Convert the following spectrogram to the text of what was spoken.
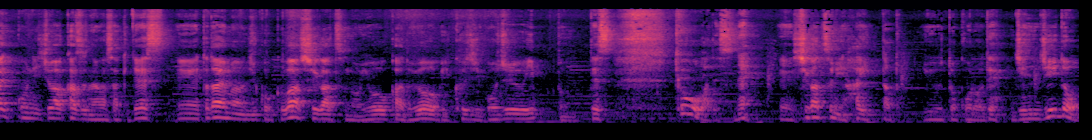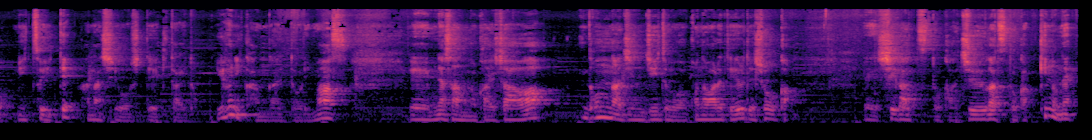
はい、こんにちは、カズ長崎です、えーただいまの時刻は4月の8日土曜日9時51分です。今日はですね、え4月に入ったというところで人事異動について話をしていきたいというふうに考えております。えー皆さんの会社はどんな人事異動が行われているでしょうか。え4月とか10月とか昨日ね、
